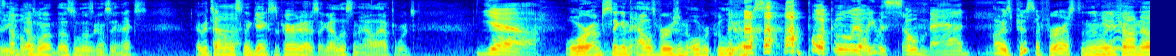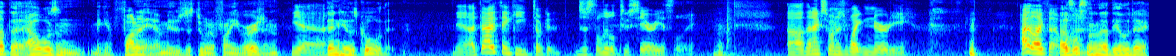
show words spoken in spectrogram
See, number that's one. what that's what I was gonna say next. Every time I Uh, listen to Gangsta's Paradise, I gotta listen to Al afterwards, Yeah. or I'm singing Al's version over Coolio's. Poor Coolio. He was so mad. I was pissed at first, and then when Yeah. he found out that Al wasn't making fun of him, he was just doing a funny version. Yeah. Then he was cool with it. Yeah. I, th- I think he took it just a little too seriously. Mm. Uh, the next one is White and Nerdy. I like that I was one. listening to that the other day.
